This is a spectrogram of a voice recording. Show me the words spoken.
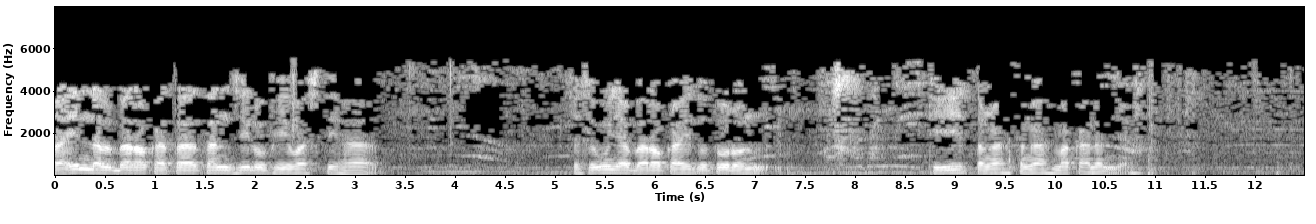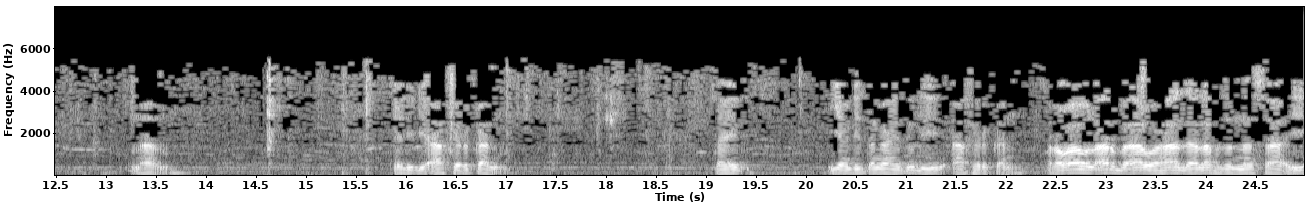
Fa innal barakata tanzilu fi wastiha Sesungguhnya barokah itu turun di tengah-tengah makanannya. Nah, jadi diakhirkan. Taib yang di tengah itu diakhirkan. Rawahul arba'a wa hadha lafdzun Nasa'i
